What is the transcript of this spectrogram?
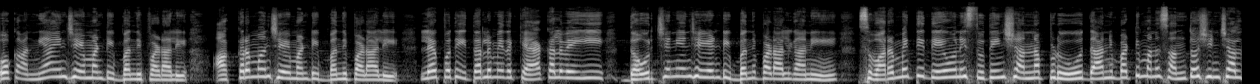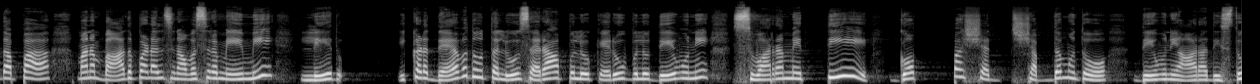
ఒక అన్యాయం చేయమంటే ఇబ్బంది పడాలి. అక్రమం చేయమంటే ఇబ్బంది పడాలి. లేకపోతే ఇతరుల మీద కేకలు వేయి దౌర్జన్యం చేయంటే ఇబ్బంది పడాలి కానీ స్వరమెత్తి దేవుని స్థుతించి అన్నప్పుడు దాన్ని బట్టి మనం సంతోషించాలి తప్ప మనం బాధపడాల్సిన అవసరం ఏమీ లేదు. ఇక్కడ దేవదూతలు శరాపులు కెరూపులు దేవుని స్వరమెత్తి గొప్ప గొప్ప శబ్దముతో దేవుని ఆరాధిస్తూ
